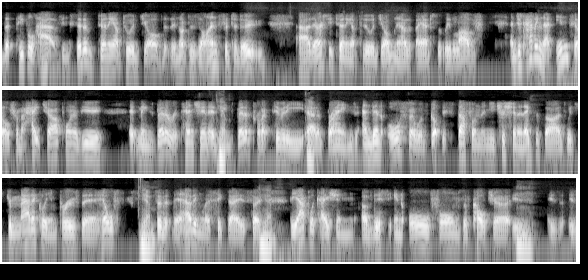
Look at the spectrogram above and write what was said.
that people have instead of turning up to a job that they're not designed for to do, uh, they're actually turning up to do a job now that they absolutely love. And just having that intel from a HR point of view, it means better retention. It Yep. means better productivity Yep. out of brains. And then also we've got this stuff on the nutrition and exercise, which dramatically improves their health so that they're having less sick days. So the application of this in all forms of culture is, Mm. Is, is,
